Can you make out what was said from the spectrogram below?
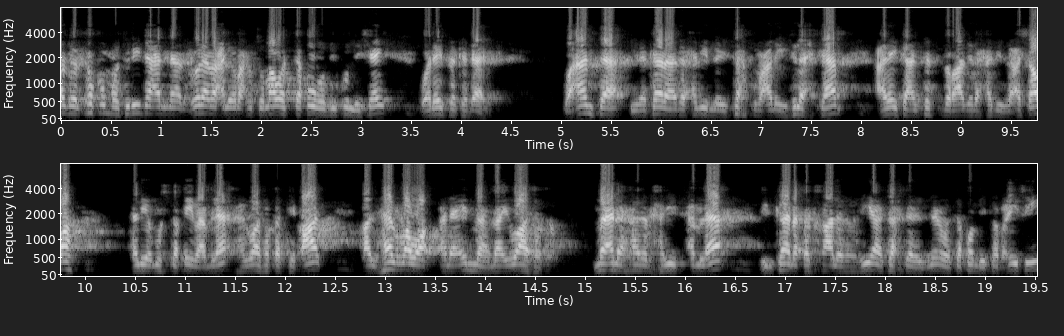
هذا الحكم وتريد أن العلماء عليه رحمة الله واتقوه في كل شيء وليس كذلك وأنت إذا كان هذا الحديث الذي تحكم عليه في الأحكام عليك أن تسبر هذه الأحاديث العشرة هل هي مستقيمة أم لا؟ هل وافق الثقات؟ قال هل روى الأئمة ما يوافق معنى هذا الحديث أم لا؟ إن كان قد خالف فيها تحت الزنا وتقوم بتضعيفه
